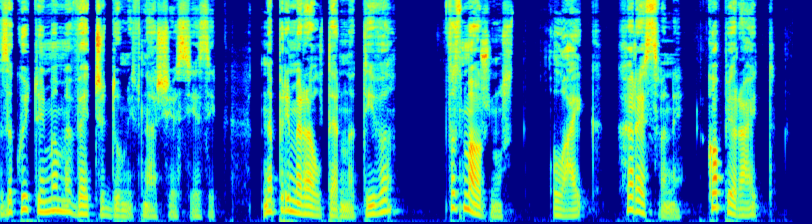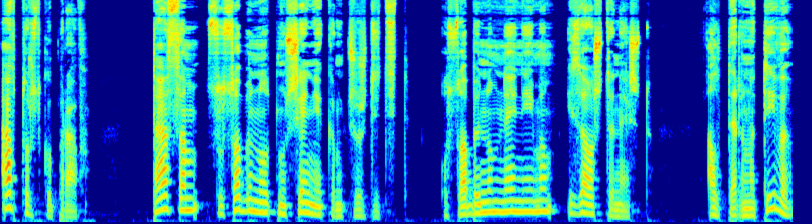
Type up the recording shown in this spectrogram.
за които имаме вече думи в нашия си език. Например, альтернатива, възможност, лайк, харесване, копирайт, авторско право. Та съм с особено отношение към чуждиците. Особено мнение имам и за още нещо. Альтернатива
